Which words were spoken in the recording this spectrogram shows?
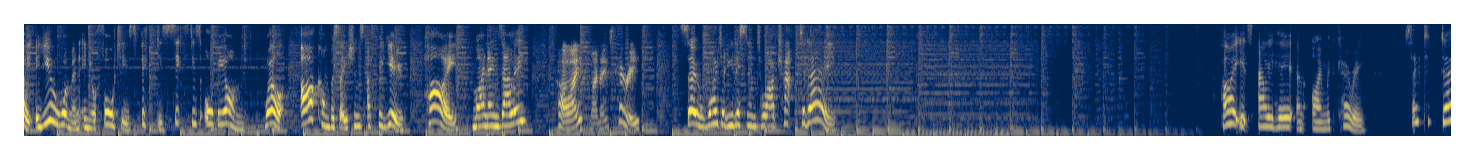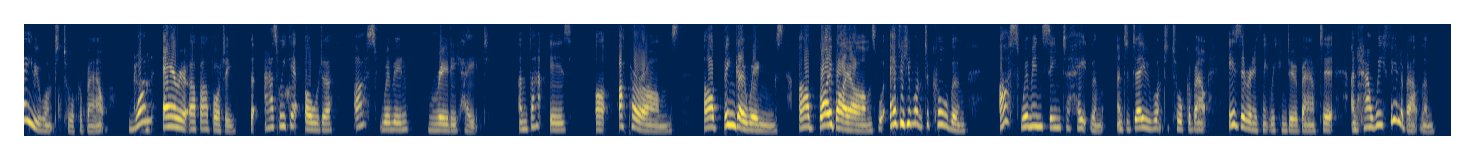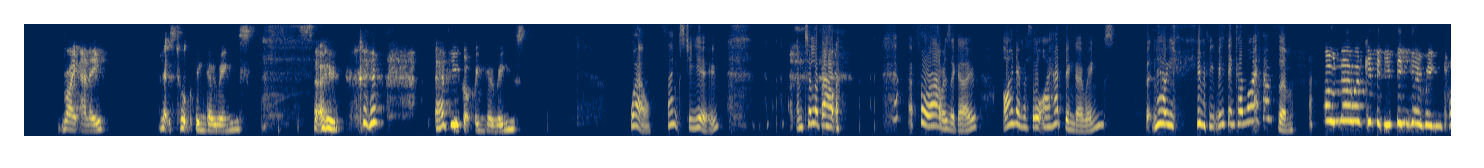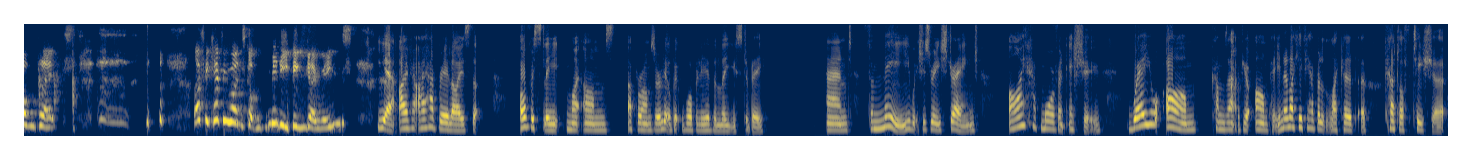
Hi, are you a woman in your 40s, 50s, 60s, or beyond? Well, our conversations are for you. Hi, my name's Ali. Hi, my name's Kerry. So, why don't you listen to our chat today? Hi, it's Ali here, and I'm with Kerry. So, today we want to talk about one area of our body that as we get older, us women really hate, and that is our upper arms, our bingo wings, our bye bye arms, whatever you want to call them. Us women seem to hate them. And today we want to talk about is there anything we can do about it and how we feel about them. Right, Ali, let's talk bingo wings. so, have you got bingo wings? Well, thanks to you, until about four hours ago, I never thought I had bingo wings, but now you, you make me think I might have them. Oh no, I've given you bingo wing complex. I think everyone's got mini bingo wings. Yeah, I've, I have realised that obviously my arms, upper arms, are a little bit wobblier than they used to be. And for me, which is really strange, I have more of an issue where your arm comes out of your armpit. You know, like if you have a like a, a cut off t-shirt,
